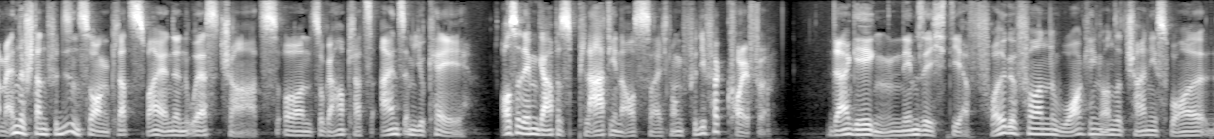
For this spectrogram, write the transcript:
Am Ende stand für diesen Song Platz 2 in den US-Charts und sogar Platz 1 im UK. Außerdem gab es Platin-Auszeichnungen für die Verkäufe. Dagegen nehmen sich die Erfolge von Walking on the Chinese Wall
